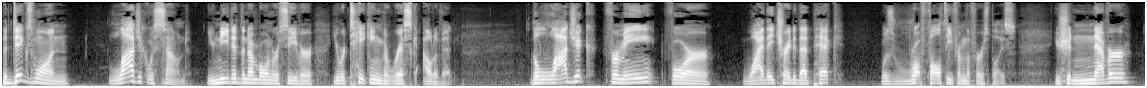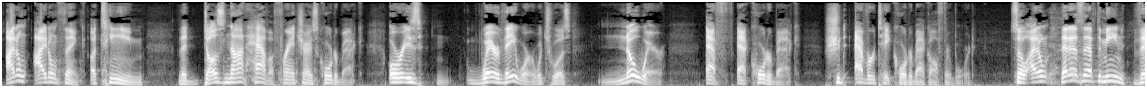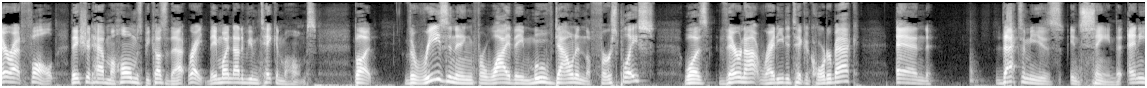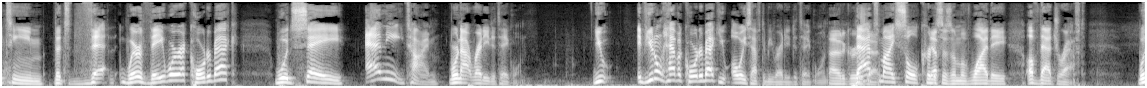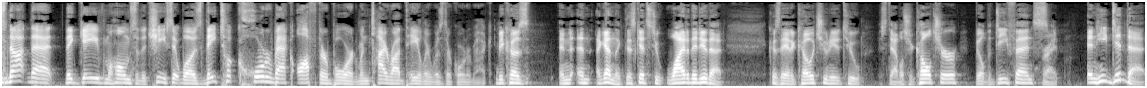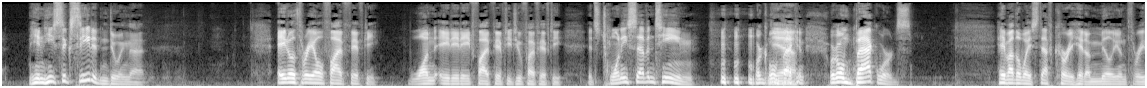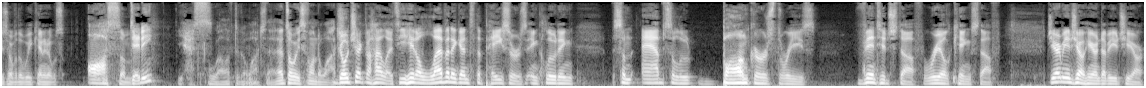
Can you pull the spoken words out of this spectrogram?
The Diggs one, logic was sound. You needed the number one receiver. You were taking the risk out of it. The logic for me for why they traded that pick was faulty from the first place. You should never. I don't. I don't think a team that does not have a franchise quarterback or is where they were, which was nowhere at at quarterback, should ever take quarterback off their board. So I don't. That doesn't have to mean they're at fault. They should have Mahomes because of that. Right? They might not have even taken Mahomes, but the reasoning for why they moved down in the first place was they're not ready to take a quarterback, and that to me is insane. That any team that's that where they were a quarterback would say anytime we're not ready to take one. You if you don't have a quarterback, you always have to be ready to take one. I would agree with That's that. my sole criticism of why they of that draft. Was not that they gave Mahomes to the Chiefs, it was they took quarterback off their board when Tyrod Taylor was their quarterback. because and and again like this gets to why did they do that because they had a coach who needed to establish a culture build a defense Right. And he did that and he succeeded in doing that 8030550 1-888-550-2550 it's 2017 we're going Yeah. back in we're going backwards hey by the way steph curry hit a million threes over the weekend and it was awesome Did he? yes Ooh, I'll have to go watch that. That's always fun to watch. Go check the highlights. He hit 11 against the Pacers, including some absolute bonkers threes. Vintage stuff, real king stuff. Jeremy and Joe here on WGR.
